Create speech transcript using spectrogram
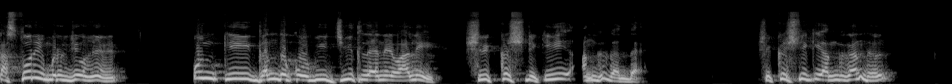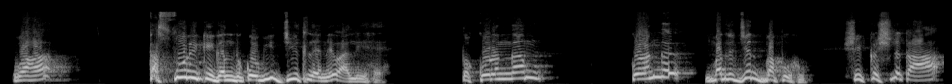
कस्तूरी मृग जो हैं, उनकी गंध को भी जीत लेने वाली श्री कृष्ण की अंग गंध है। श्री कृष्ण की अंग गंध, वह कस्तूरी की गंध को भी जीत लेने वाली है। तो कुरंगम, कुरंग मदजित बपु, श्री कृष्ण का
